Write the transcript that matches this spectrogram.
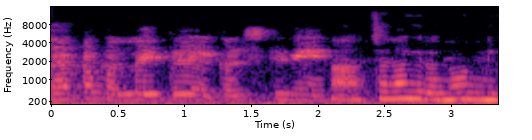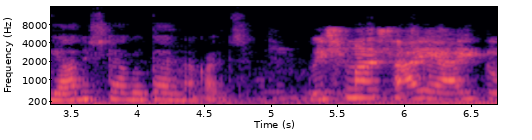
ಲ್ಯಾಪ್ಟಾಪ್ ಅಲ್ಲೇ ಐತೆ ಕಳಿಸ್ತೀನಿ. ಹಾ ಚೆನ್ನಾಗಿರೋದು ನೋಡಿ ನಿನಗೆ ಯಾವ್ದು ಇಷ್ಟ ಆಗುತ್ತೆ ಅದನ್ನ ಕಳಿಸು. ವಿಶ್ ಮಾಡಿ ಸಾಯಿ ಆಯ್ತು.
